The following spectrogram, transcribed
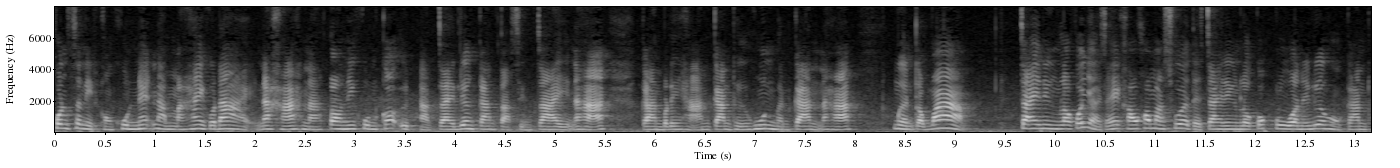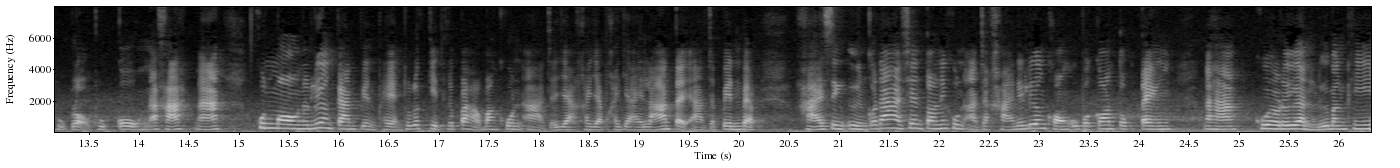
คนสนิทของคุณแนะนำมาให้ก็ได้นะคะนะตอนนี้คุณก็อึดอัดใจเรื่องการตัดสินใจนะคะ การบริหารการถือหุ้นเหมือนกันนะคะ เหมือนกับว่า ใจหนึ่งเราก็อยากจะให้เขาเข้ามาช่วย แต่ใจหนึ่งเราก็กลัวในเรื่องของการถูกหลอกถูกโกงนะคะนะคุณมองในเรื่องการเปลี่ยนแผนธุรกิจหรือเปล่าบางคนอาจจะอยากขยับขยายร้าน แต่อาจจะเป็นแบบขายสิ่งอื่นก็ได้ เช่น ตอนนี้คุณอาจจะขายในเรื่องของอุปกรณ์ตกแต่งนะคะครัวเรือนหรือบางที่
